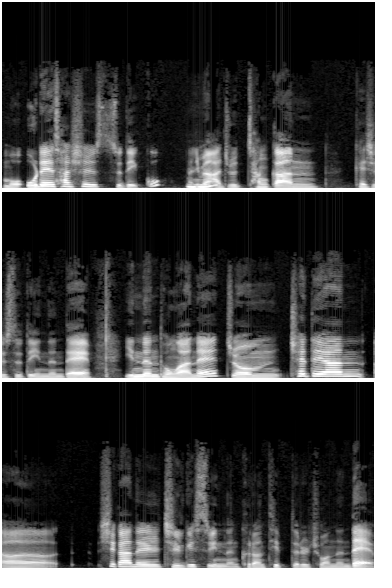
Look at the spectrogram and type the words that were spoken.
뭐 오래 사실 수도 있고 아니면 아주 잠깐 계실 수도 있는데 있는 동안에 좀 최대한 어, 시간을 즐길 수 있는 그런 팁들을 주었는데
